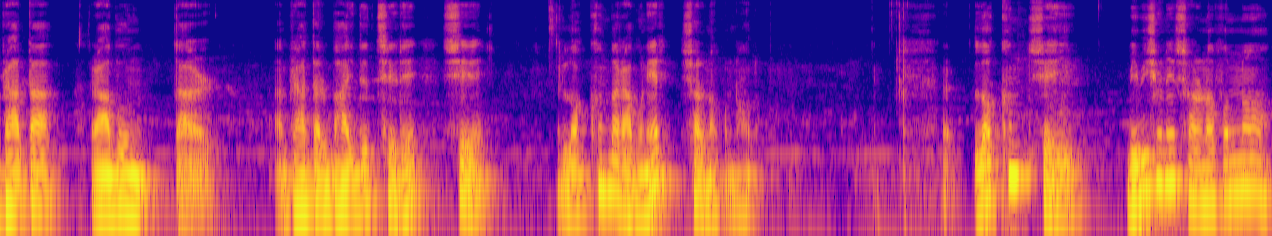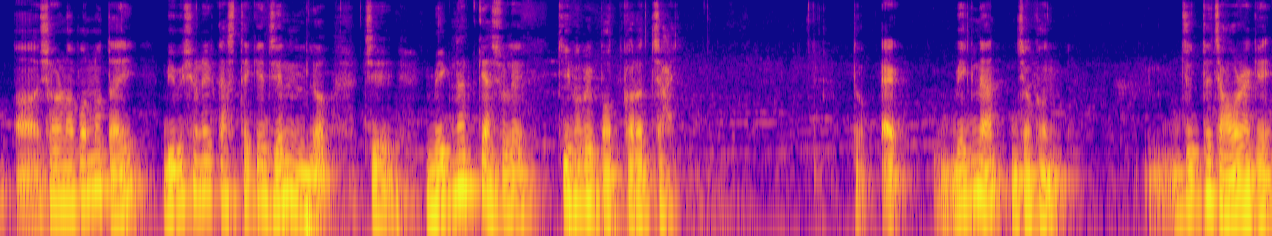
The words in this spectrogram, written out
ভ্রাতা রাবণ তার ভ্রাতার ভাইদের ছেড়ে সে লক্ষণ বা রাবণের শরণাপন্ন হল। লক্ষণ সেই বিভীষণের শরণাপন্ন আহ, বিভীষণের কাছ থেকে জেনে নিল যে মেঘনাথকে আসলে কীভাবে বধ করা যায়। তো এক- মেঘনাথ যখন যুদ্ধে যাওয়ার আগে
